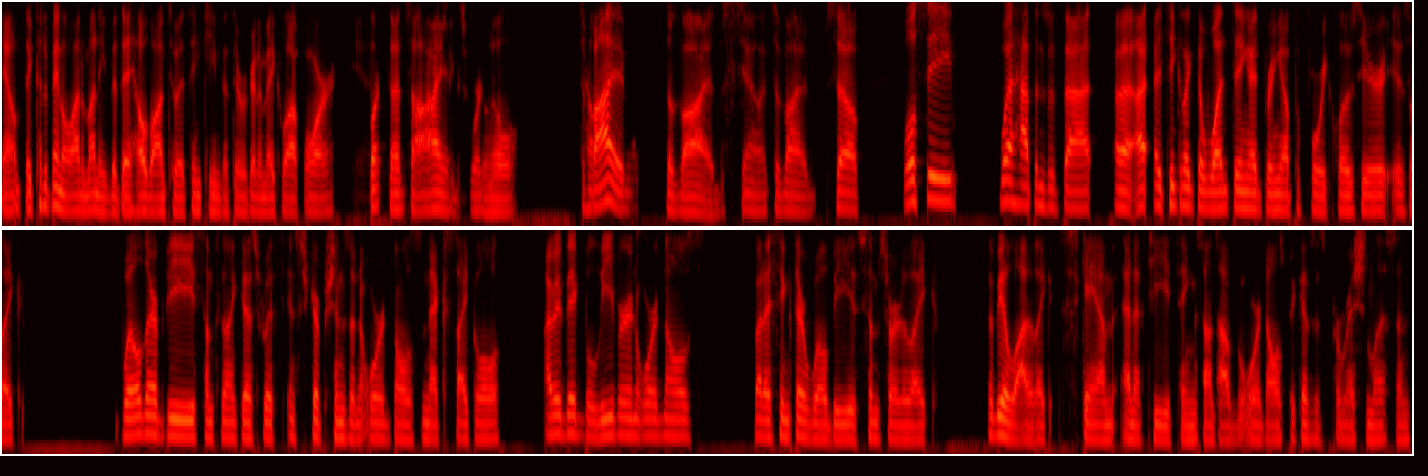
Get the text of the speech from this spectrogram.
You know, they could have made a lot of money, but they held on to it thinking that they were going to make a lot more. But that's how things work. It's a vibe. The vibes. Yeah, it's a vibe. So we'll see what happens with that. Uh, I, I think like the one thing I'd bring up before we close here is like, will there be something like this with inscriptions and ordinals next cycle? I'm a big believer in ordinals, but I think there will be some sort of like there'll be a lot of like scam NFT things on top of ordinals because it's permissionless. And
